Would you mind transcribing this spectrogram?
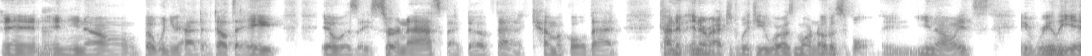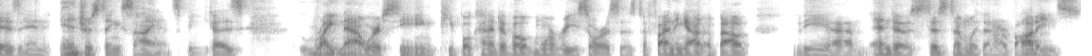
And mm-hmm. and you know, but when you had that delta 8, it was a certain aspect of that chemical that kind of interacted with you where it was more noticeable. You know, it's it really is an interesting science because right now we're seeing people kind of devote more resources to finding out about the um, endo system within our bodies.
